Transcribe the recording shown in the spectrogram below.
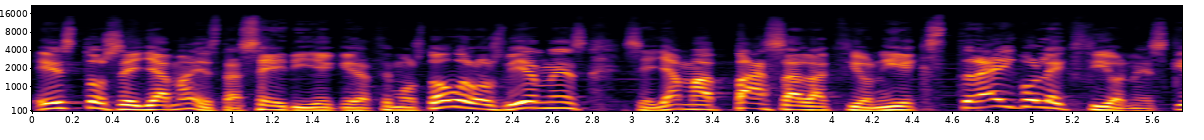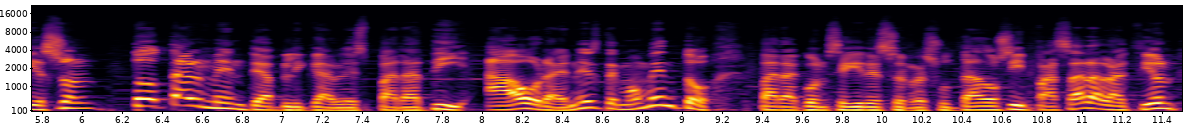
Esto se llama, esta serie que hacemos todos los viernes, se llama Pasa a la acción y extraigo lecciones que son totalmente aplicables para ti ahora, en este momento, para conseguir esos resultados y pasar a la acción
